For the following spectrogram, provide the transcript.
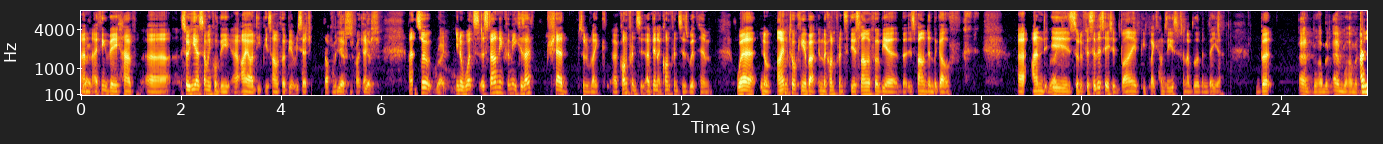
and Right. I think they have. Uh, so he has something called the uh, IRDP, Islamophobia Research Documentation Yes. Project. Yes. And so Right. you know what's astounding for me because I've shared sort of like uh, conferences. I've been at conferences with him where you know I'm Mm. talking about in the conference the Islamophobia that is found in the Gulf. Uh, and Right. is sort of facilitated by people like Hamza Yusuf and Abdullah bin Bayya. But And Muhammad and Muhammad bin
